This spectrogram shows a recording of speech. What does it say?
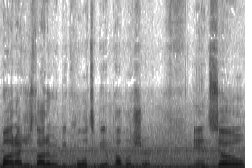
but I just thought it would be cool to be a publisher. And so,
